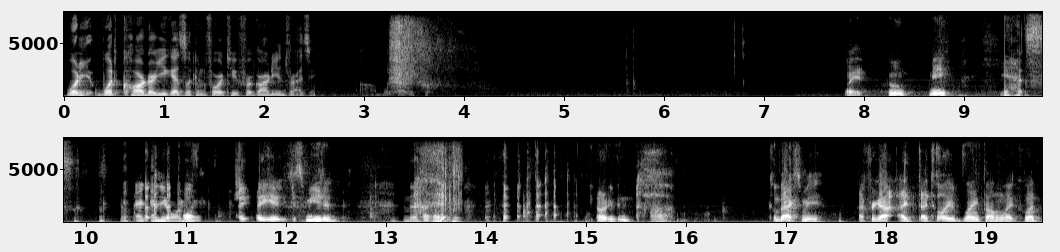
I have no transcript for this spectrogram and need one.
what are you, what card are you guys looking forward to for Guardians Rising? Um, we'll start with Chris. Wait, who? Me? yes. Anyone. Oh, I, I get just muted. no. I don't even. ah. come back to me. I forgot. I, I totally blanked on like what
